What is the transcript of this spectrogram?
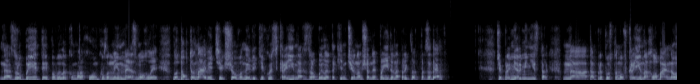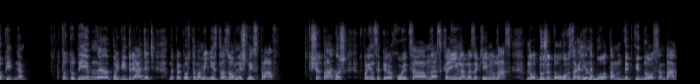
зробити по великому рахунку вони не змогли. Ну тобто, навіть якщо вони в якихось країнах зробили таким чином, що не поїде, наприклад, президент. Чи прем'єр-міністр там, припустимо, в країнах глобального півдня, то туди відрядять, припустимо, міністра зовнішніх справ. Що також в принципі рахується з країнами, з якими нас ну дуже довго взагалі не було там дипвідносин. Да?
